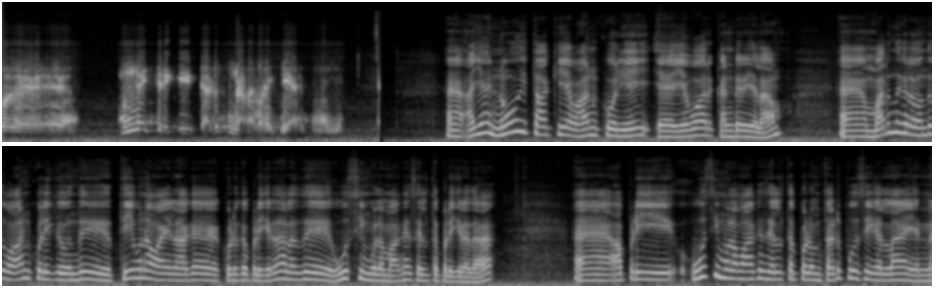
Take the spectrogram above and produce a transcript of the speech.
ஒரு முன்னெச்சரிக்கை தடுப்பு நடவடிக்கையா இருக்கும் ஐயா. ஐயா நோய் தாக்கிய வான்கோழியை எவ்வாறு கண்டறியலாம்? மருந்துகளை வந்து வான்கோழிக்கு வந்து தீவன வாயிலாக கொடுக்கப்படுகிறதா அல்லது ஊசி மூலமாக செலுத்தப்படுகிறதா? அப்படி ஊசி மூலமாக செலுத்தப்படும் தடுப்பூசிகள்லாம் என்ன?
